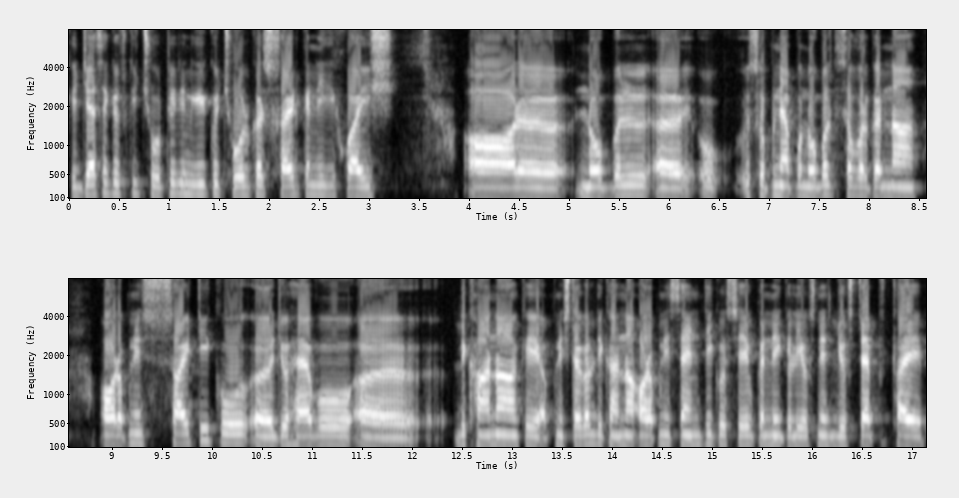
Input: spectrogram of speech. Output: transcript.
कि जैसे कि उसकी छोटी ज़िंदगी को छोड़कर सुसाइड करने की ख्वाहिश और नोबल उसको अपने आप को नोबल तस्वर करना और अपनी सोसाइटी को जो है वो दिखाना कि अपनी स्ट्रगल दिखाना और अपनी सैनिटी को सेव करने के लिए उसने जो स्टेप उठाए,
